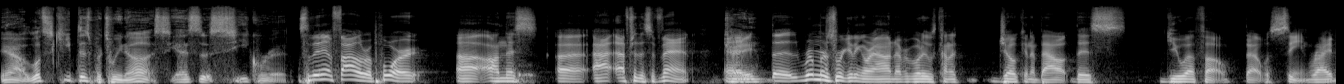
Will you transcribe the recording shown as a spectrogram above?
yeah. Let's keep this between us. Yeah, this is a secret. so they didn't file a report uh, on this uh, a- after this event. Okay. And the rumors were getting around. Everybody was kind of joking about this UFO that was seen, right?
